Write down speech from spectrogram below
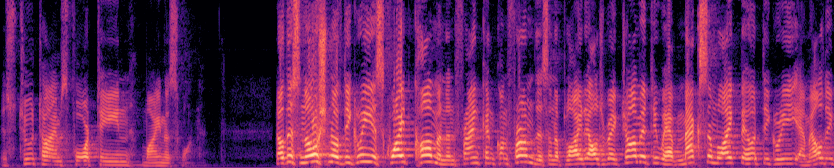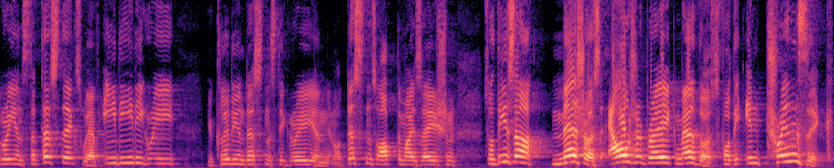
is 2 times 14 minus 1. Now, this notion of degree is quite common, and Frank can confirm this in applied algebraic geometry. We have maximum likelihood degree, ML degree in statistics. We have ED degree, Euclidean distance degree and you know, distance optimization. So these are measures, algebraic methods for the intrinsic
